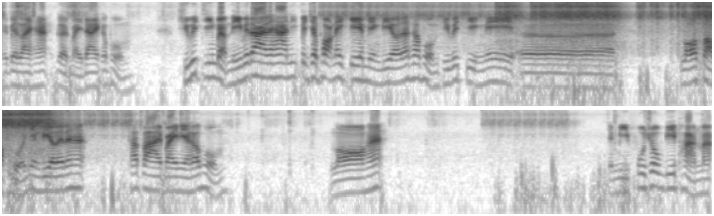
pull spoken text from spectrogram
ไม่เป็นไรฮะ เกิดใหม่ได้ครับผม ชีวิตจริงแบบนี้ไม่ได้นะฮะ นี่เป็นเฉพาะในเกมอย่างเดียวนะครับผม ชีวิตจริงนี่ เอ่อ รอสอบสวนอย่างเดียวเลยนะฮะ ถ้าตายไปเนี่ยครับผม รอฮะ จะมีผู้โชคดีผ่านมา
